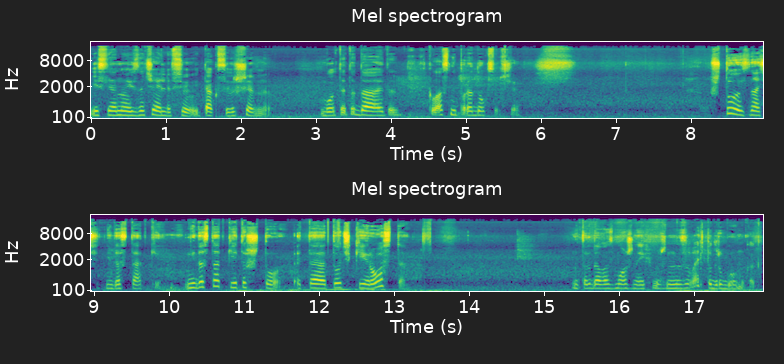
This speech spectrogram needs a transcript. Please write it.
Если оно изначально все и так совершенно. Вот это да, это классный парадокс вообще. Что значит недостатки? Недостатки это что? Это точки роста? Ну тогда, возможно, их нужно называть по-другому как-то.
